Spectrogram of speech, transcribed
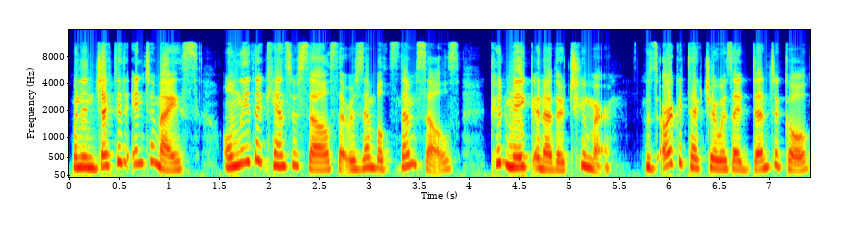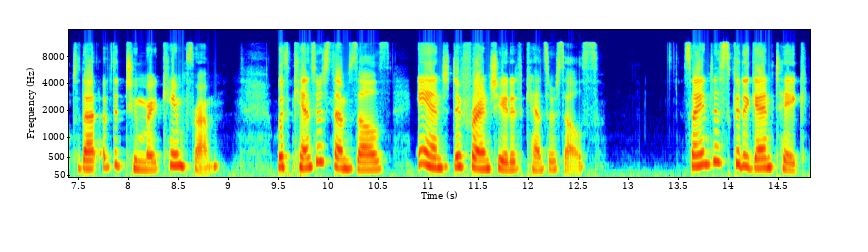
When injected into mice, only the cancer cells that resembled stem cells could make another tumor, whose architecture was identical to that of the tumor it came from, with cancer stem cells and differentiated cancer cells. Scientists could again take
